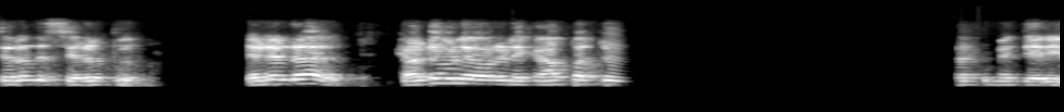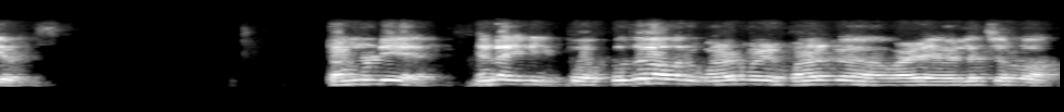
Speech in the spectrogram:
சிறந்த சிறப்பு. ஏனென்றால் கடவுளை அவர்களை காப்பாற்றுமே தெரியும். தன்னுடைய ஏன்னா இன்னைக்கு இப்போ பொதுவா ஒரு வழமொழி பழக்கம் வெளில சொல்லுவான்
